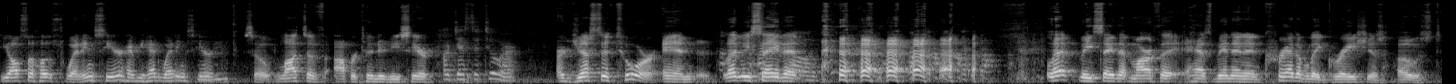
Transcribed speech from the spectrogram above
You also host weddings here. Have you had weddings here? Mm-hmm. So lots of opportunities here. Or just a tour. Or just a tour. And let me say that let me say that Martha has been an incredibly gracious host.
